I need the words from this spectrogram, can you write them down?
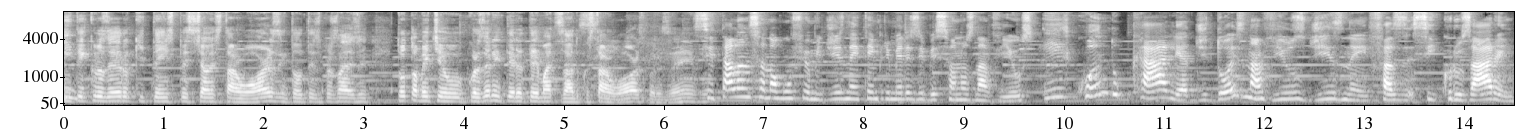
Tem, tem cruzeiro que tem especial Star Wars, então tem os personagens totalmente. O cruzeiro inteiro é tematizado com Star Wars, por exemplo. Se tá lançando algum filme Disney, tem primeira exibição nos navios. E quando calha de dois navios Disney faz- se cruzarem,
